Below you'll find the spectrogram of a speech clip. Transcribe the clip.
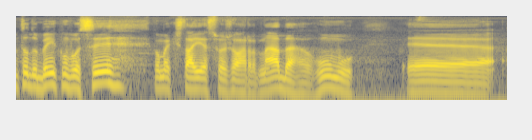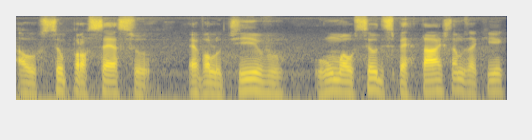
tudo bem com você? Como é que está aí a sua jornada rumo é, ao seu processo evolutivo, rumo ao seu despertar? Estamos aqui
